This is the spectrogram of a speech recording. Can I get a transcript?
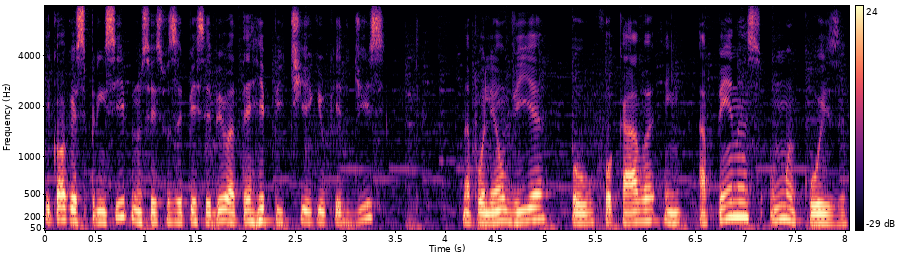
E qual que é esse princípio? Não sei se você percebeu, até repetir aqui o que ele disse. Napoleão via ou focava em apenas uma coisa,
